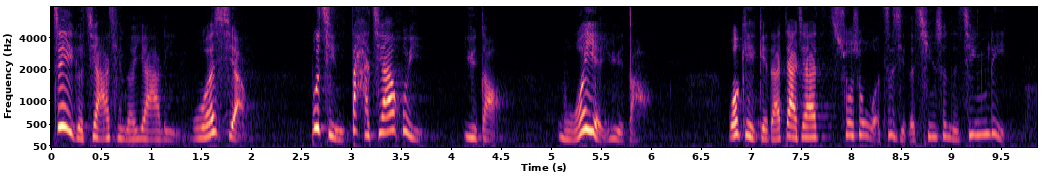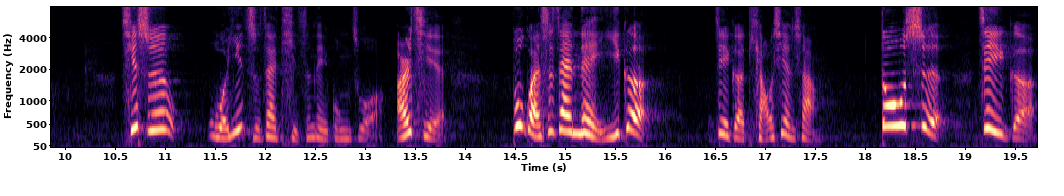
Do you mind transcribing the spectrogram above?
这个家庭的压力，我想不仅大家会遇到，我也遇到。我可以给大大家说说我自己的亲身的经历。其实我一直在体制内工作，而且不管是在哪一个这个条线上。都是这个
